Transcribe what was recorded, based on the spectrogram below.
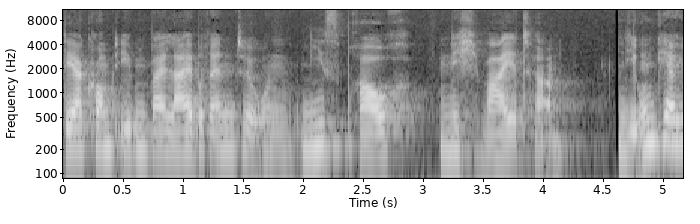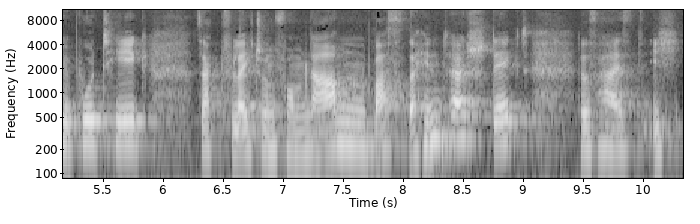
der kommt eben bei Leibrente und Niesbrauch nicht weiter. Die Umkehrhypothek sagt vielleicht schon vom Namen, was dahinter steckt. Das heißt, ich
